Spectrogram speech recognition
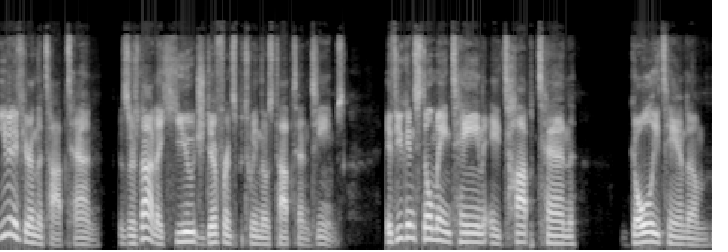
even if you're in the top 10, because there's not a huge difference between those top 10 teams. If you can still maintain a top 10 goalie tandem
